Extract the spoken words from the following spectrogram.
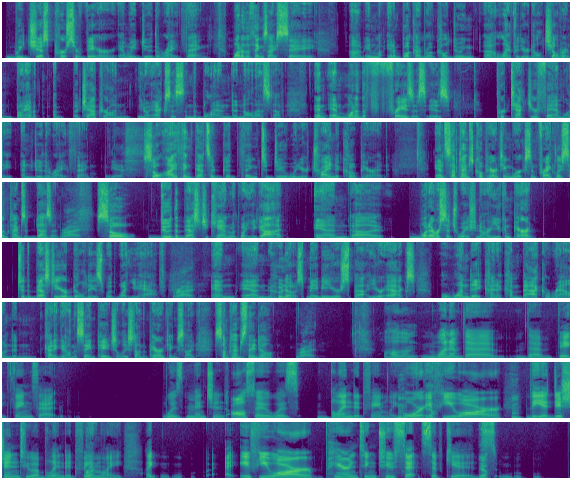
we just persevere and we do the right thing. One of the things I say um, in my, in a book I wrote called "Doing uh, Life with Your Adult Children," but I have a, a, a chapter on you know Exodus and the blend and all that stuff. And and one of the phrases is protect your family and do the right thing. Yes. So I think that's a good thing to do when you're trying to co-parent. And sometimes co-parenting works, and frankly, sometimes it doesn't. Right. So do the best you can with what you got, and uh, whatever situation are, you can parent to the best of your abilities with what you have. Right. And and who knows, maybe your spa- your ex will one day kind of come back around and kind of get on the same page, at least on the parenting side. Sometimes they don't. Right. hold on one of the the big things that was mentioned also was blended family Mhm, or yeah. if you are Mhm. the addition to a blended Right. family like if you are parenting two sets of kids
